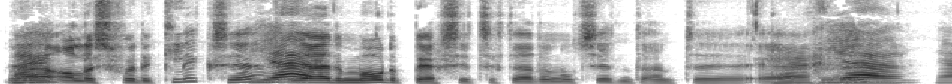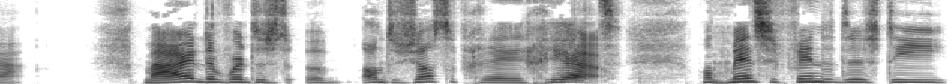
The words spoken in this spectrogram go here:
Maar... Ja, alles voor de kliks, hè? Ja. ja. de modepers zit zich daar dan ontzettend aan te ergeren. Ja. ja. Maar er wordt dus eh, enthousiast op gereageerd. Want mensen vinden dus die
